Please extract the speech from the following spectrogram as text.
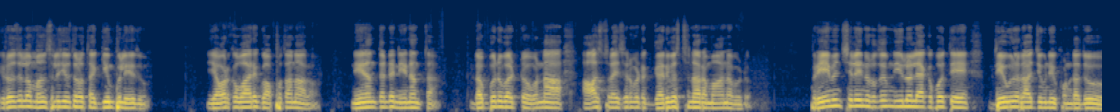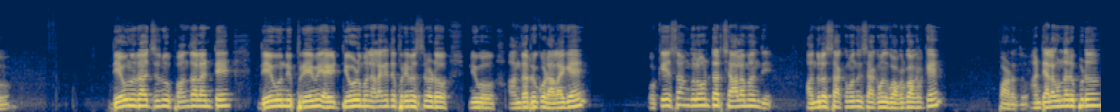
ఈ రోజుల్లో మనుషుల జీవితంలో తగ్గింపు లేదు. ఎవరికి వారి గొప్పతనాలు? నేనంతంటే నేనంత. డబ్బును బట్టి ఉన్న ఆస్తులు ఐశ్వర్యం బట్టి గర్విస్తున్నారు మానవుడు. ప్రేమించలేని హృదయం నీలో లేకపోతే దేవుని రాజ్యం నీకు ఉండదు. దేవుని రాజ్యం నువ్వు పొందాలంటే దేవుణ్ణి ప్రేమి దేవుడు మనం ఎలాగైతే ప్రేమిస్తున్నాడో నువ్వు అందరిని కూడా అలాగే ఒకే సంఘంలో ఉంటారు చాలామంది. అందులో సగం మందికి సగం మందికి ఒకరికొకరికే పడదు. అంటే ఎలా ఉన్నారు ఇప్పుడు?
